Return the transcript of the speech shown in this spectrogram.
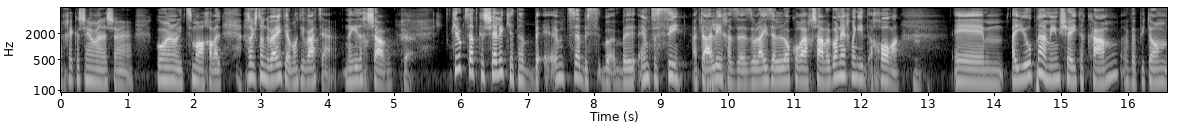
הכי קשים האלה שגורמים לנו לצמוח, אבל עכשיו כשאתה מדבר איתי על מוטיבציה, נגיד עכשיו, כן. כאילו קצת קשה לי, כי אתה באמצע, באמצע שיא התהליך, אז, אז אולי זה לא קורה עכשיו, אבל בוא נלך נגיד אחורה. Um, היו פעמים שהיית קם ופתאום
